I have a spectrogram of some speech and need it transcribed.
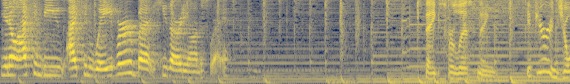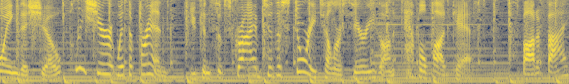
you know, I can be, I can waver, but He's already on His way. Thanks for listening. If you're enjoying this show, please share it with a friend. You can subscribe to the Storyteller series on Apple Podcast, Spotify,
